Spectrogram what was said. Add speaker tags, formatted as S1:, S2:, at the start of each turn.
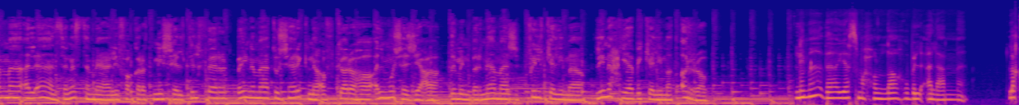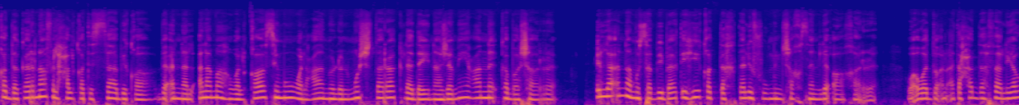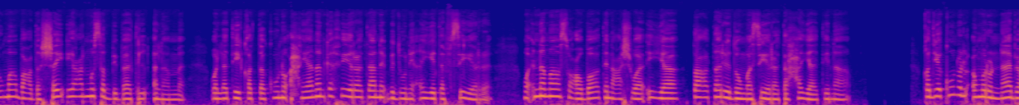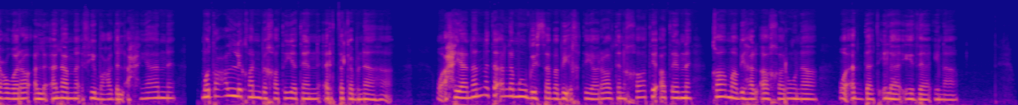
S1: أما الآن سنستمع لفقرة ميشيل تلفر بينما تشاركنا أفكارها المشجعة ضمن برنامج في الكلمة لنحيا بكلمة الرب
S2: لماذا يسمح الله بالألم؟ لقد ذكرنا في الحلقة السابقة بأن الألم هو القاسم والعامل المشترك لدينا جميعا كبشر إلا أن مسبباته قد تختلف من شخص لآخر وأود أن أتحدث اليوم بعض الشيء عن مسببات الألم والتي قد تكون أحيانا كثيرة بدون أي تفسير وإنما صعوبات عشوائية تعترض مسيرة حياتنا. قد يكون الأمر النابع وراء الألم في بعض الأحيان متعلقا بخطية ارتكبناها وأحيانا نتألم بسبب اختيارات خاطئة قام بها الآخرون وأدت إلى إيذائنا.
